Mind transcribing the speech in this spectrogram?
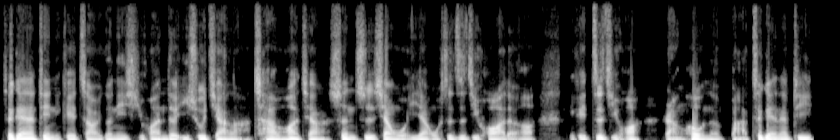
这个 NFT 你可以找一个你喜欢的艺术家啦、插画家，甚至像我一样，我是自己画的啊，你可以自己画，然后呢，把这个 NFT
